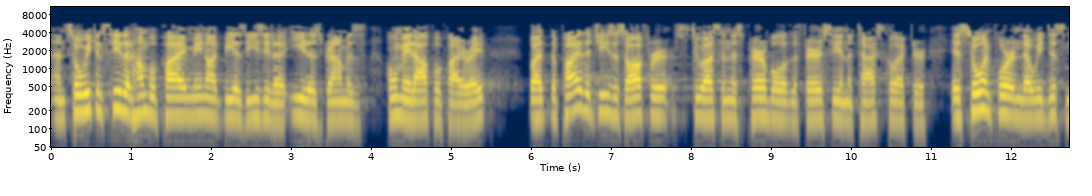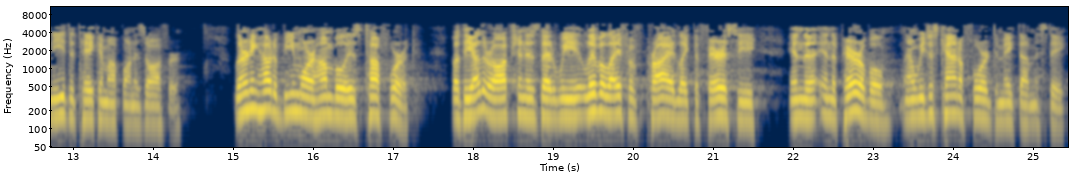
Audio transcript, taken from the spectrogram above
and so we can see that humble pie may not be as easy to eat as grandma's homemade apple pie, right? But the pie that Jesus offers to us in this parable of the Pharisee and the tax collector is so important that we just need to take him up on his offer. Learning how to be more humble is tough work. But the other option is that we live a life of pride like the Pharisee in the, in the parable, and we just can't afford to make that mistake.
